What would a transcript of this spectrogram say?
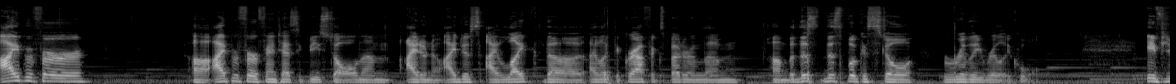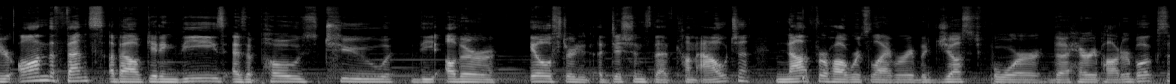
I prefer uh, I prefer Fantastic Beasts to all of them. I don't know. I just I like the I like the graphics better in them. Um, but this this book is still really really cool. If you're on the fence about getting these as opposed to the other illustrated editions that have come out, not for Hogwarts Library, but just for the Harry Potter books,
